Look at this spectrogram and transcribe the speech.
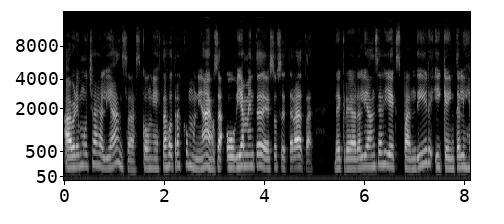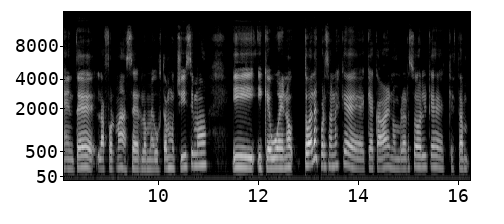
abre muchas alianzas con estas otras comunidades. O sea, obviamente de eso se trata, de crear alianzas y expandir y qué inteligente la forma de hacerlo. Me gusta muchísimo y, y qué bueno. Todas las personas que, que acaba de nombrar Sol, que, que, están,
